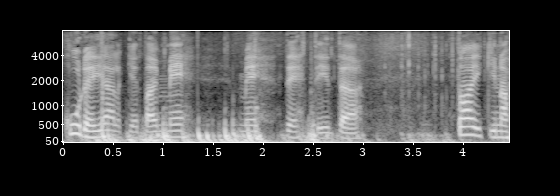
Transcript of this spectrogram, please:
kuuden jälkeen, tai me, me tehtiin tämä taikina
